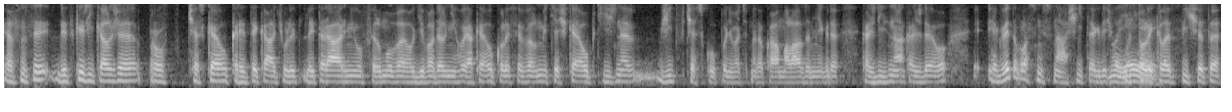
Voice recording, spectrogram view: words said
Já jsem si vždycky říkal, že pro českého kritika, ať literárního, filmového, divadelního, jakéhokoliv, je velmi těžké a obtížné žít v Česku, poněvadž jsme taková malá země, kde každý zná každého. Jak vy to vlastně snášíte, když no je, tolik let píšete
